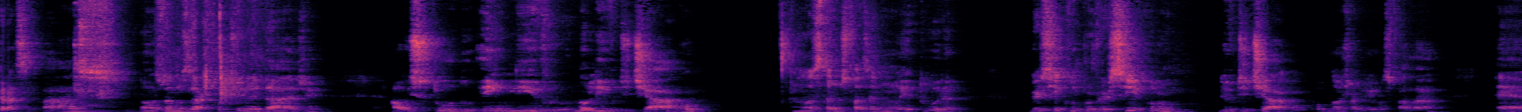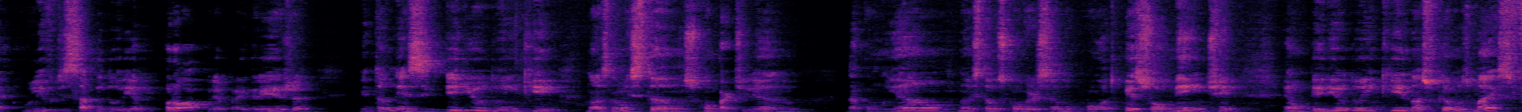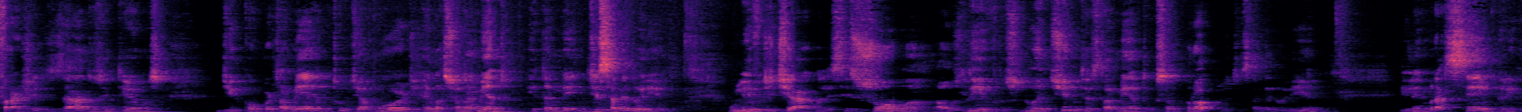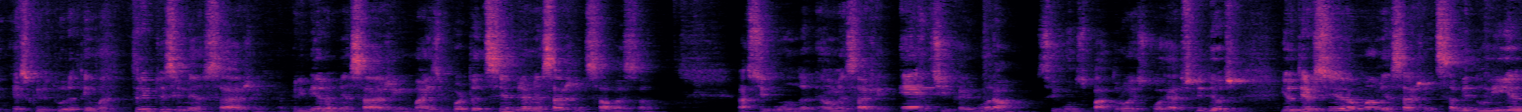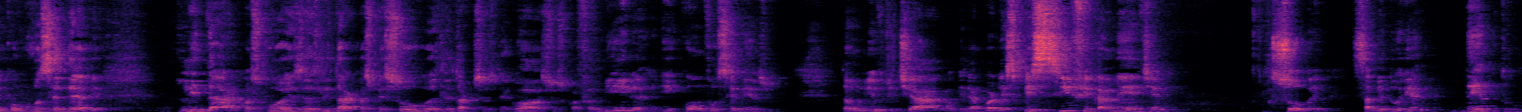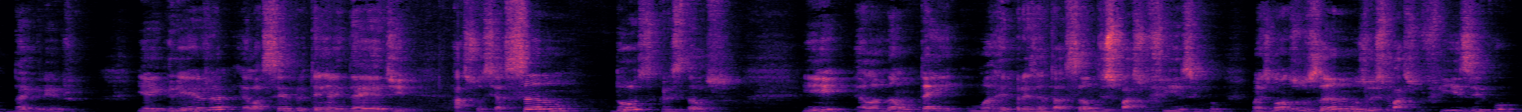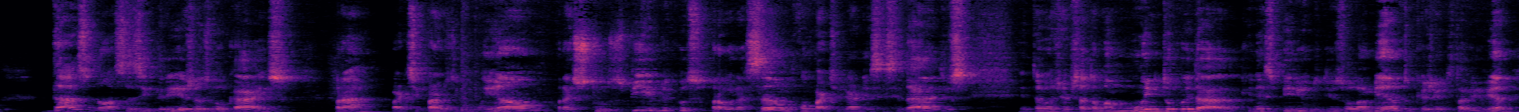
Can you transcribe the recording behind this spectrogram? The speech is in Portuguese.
Graça e paz. Nós vamos dar continuidade ao estudo em livro, no livro de Tiago. Nós estamos fazendo uma leitura versículo por versículo. O livro de Tiago, como nós já vimos falar, é o livro de sabedoria própria para a igreja. Então, nesse período em que nós não estamos compartilhando da comunhão, não estamos conversando com o outro pessoalmente, é um período em que nós ficamos mais fragilizados em termos de comportamento, de amor, de relacionamento e também de sabedoria. O livro de Tiago ele se soma aos livros do Antigo Testamento que são próprios de sabedoria e lembrar sempre que a Escritura tem uma tríplice mensagem. A primeira mensagem, mais importante, sempre é a mensagem de salvação. A segunda é uma mensagem ética e moral, segundo os padrões corretos de Deus. E o terceiro é uma mensagem de sabedoria, como você deve lidar com as coisas, lidar com as pessoas, lidar com seus negócios, com a família e com você mesmo. Então, o livro de Tiago ele aborda especificamente sobre sabedoria dentro da igreja. E a igreja, ela sempre tem a ideia de associação dos cristãos. E ela não tem uma representação de espaço físico, mas nós usamos o espaço físico das nossas igrejas locais para participarmos de comunhão, para estudos bíblicos, para oração, compartilhar necessidades. Então a gente precisa tomar muito cuidado que nesse período de isolamento que a gente está vivendo,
